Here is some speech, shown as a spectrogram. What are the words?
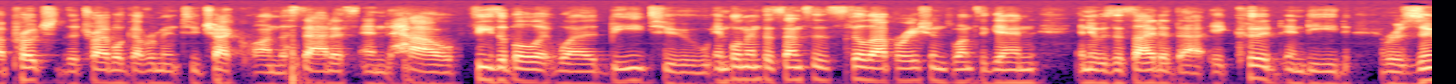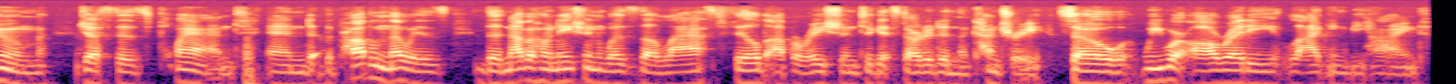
approached the tribal government to check on the status and how feasible it would be to implement the census field operations once again. And it was decided that it could indeed resume just as planned. And the problem, though, is the Navajo Nation was the last field operation to get started in the country. So we were already lagging behind.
